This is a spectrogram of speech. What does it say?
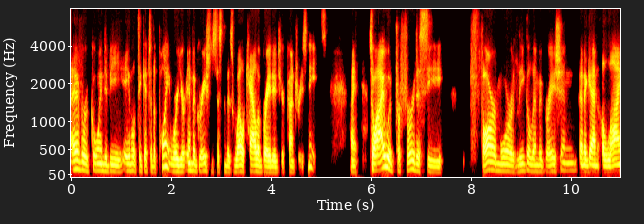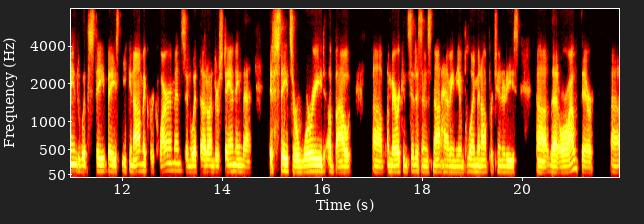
ever going to be able to get to the point where your immigration system is well calibrated to your country's needs. Right. So I would prefer to see far more legal immigration and again aligned with state-based economic requirements and with that understanding that if states are worried about uh, american citizens not having the employment opportunities uh, that are out there uh,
